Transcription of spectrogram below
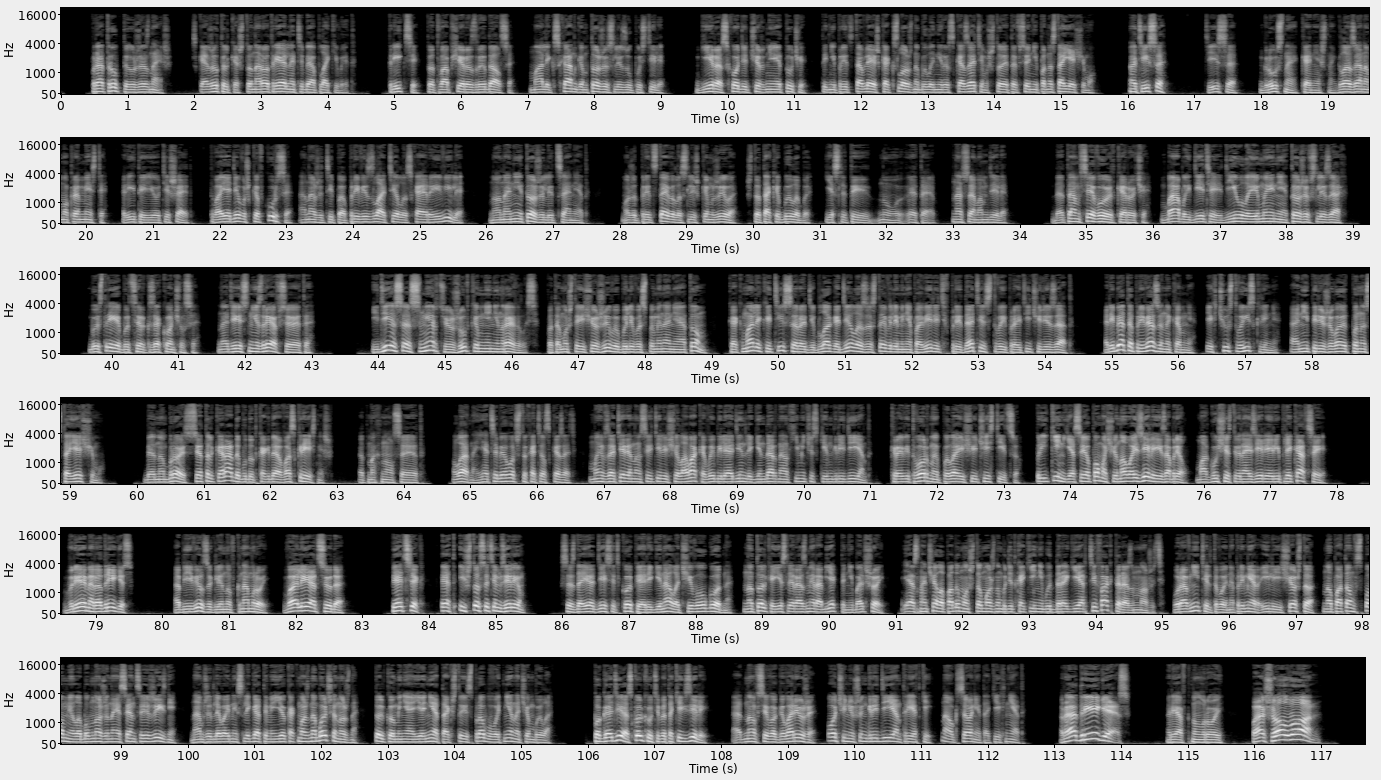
«Про труп ты уже знаешь. Скажу только, что народ реально тебя оплакивает. Трикси, тот вообще разрыдался. Малик с Хангом тоже слезу пустили. Гира сходит чернее тучи. Ты не представляешь, как сложно было не рассказать им, что это все не по-настоящему. А Тиса? Тиса. Грустная, конечно, глаза на мокром месте. Рита ее утешает. Твоя девушка в курсе, она же типа привезла тело с Хайра и Вилли, но на ней тоже лица нет. Может, представила слишком живо, что так и было бы, если ты, ну, это, на самом деле. Да там все воют, короче. Бабы, дети, Дьюла и Мэнни тоже в слезах. Быстрее бы цирк закончился. Надеюсь, не зря все это. Идея со смертью жутко мне не нравилась, потому что еще живы были воспоминания о том, как Малик и Тиса ради блага дела заставили меня поверить в предательство и пройти через ад. Ребята привязаны ко мне, их чувства искренне, они переживают по-настоящему. «Да ну брось, все только рады будут, когда воскреснешь», — отмахнулся Эд. «Ладно, я тебе вот что хотел сказать. Мы в затерянном святилище Лавака выбили один легендарный алхимический ингредиент — кровотворную пылающую частицу. Прикинь, я с ее помощью новое зелье изобрел. Могущественное зелье репликации. «Время, Родригес!» — объявил, заглянув к нам Рой. «Вали отсюда!» «Пять сек! Эд, и что с этим зельем?» Создает 10 копий оригинала чего угодно, но только если размер объекта небольшой. Я сначала подумал, что можно будет какие-нибудь дорогие артефакты размножить. Уравнитель твой, например, или еще что, но потом вспомнил об умноженной эссенции жизни. Нам же для войны с легатами ее как можно больше нужно. Только у меня ее нет, так что испробовать не на чем было. Погоди, а сколько у тебя таких зелий? Одно всего говорю же, очень уж ингредиент редкий, на аукционе таких нет. «Родригес!» — рявкнул Рой. «Пошел вон!»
